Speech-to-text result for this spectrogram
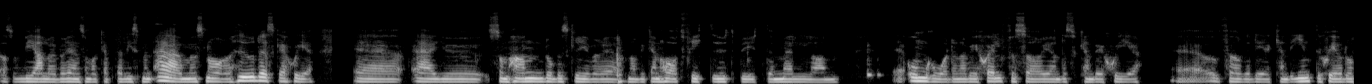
alltså vi alla är överens om vad kapitalismen är, men snarare hur det ska ske eh, är ju som han då beskriver det, att när vi kan ha ett fritt utbyte mellan eh, områdena, områden, när vi är självförsörjande så kan det ske. Eh, och före det kan det inte ske. Och då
